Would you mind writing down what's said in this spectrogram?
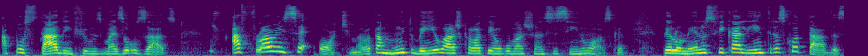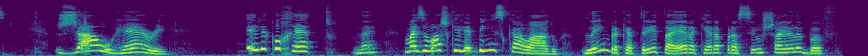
apostado em filmes mais ousados. A Florence é ótima, ela tá muito bem. Eu acho que ela tem alguma chance sim no Oscar. Pelo menos fica ali entre as cotadas. Já o Harry, ele é correto, né? Mas eu acho que ele é bem escalado. Lembra que a treta era que era para ser o Shia LaBeouf.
